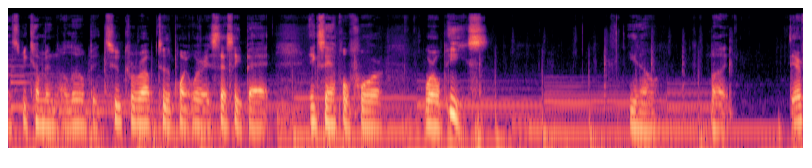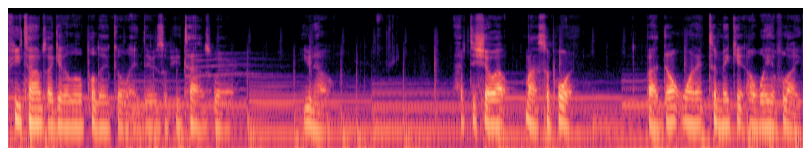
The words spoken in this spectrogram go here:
it's becoming a little bit too corrupt to the point where it sets a bad example for world peace. You know, but there are a few times I get a little political, and there's a few times where, you know, I have to show out my support, but I don't want it to make it a way of life.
